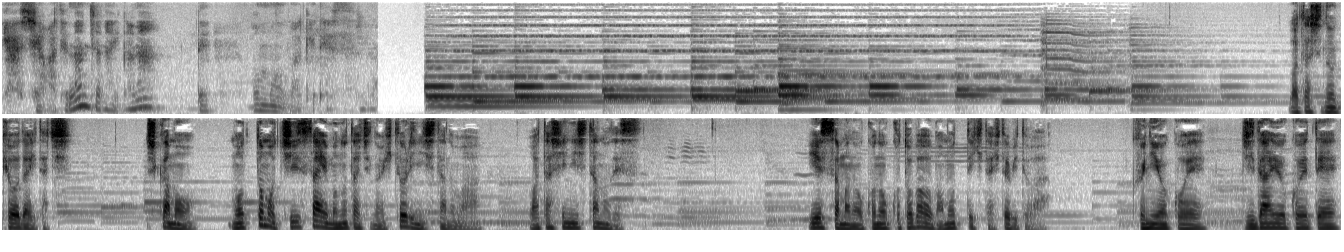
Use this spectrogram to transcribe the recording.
いや幸せなんじゃないかなって思うわけです。私の兄弟たち、しかも最も小さい者たちの一人にしたのは私にしたのです。イエス様のこの言葉を守ってきた人々は、国を超え、時代を超えて、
